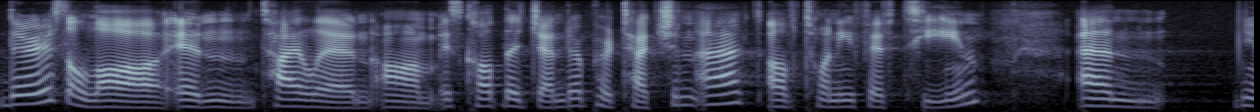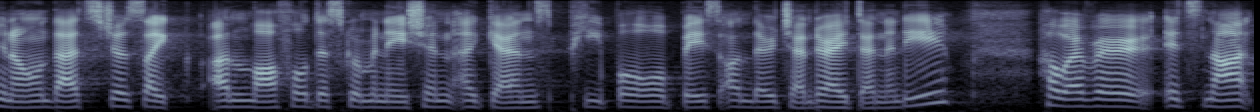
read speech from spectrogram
there is a law in Thailand, um, it's called the Gender Protection Act of 2015. And you know, that's just like unlawful discrimination against people based on their gender identity. However, it's not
